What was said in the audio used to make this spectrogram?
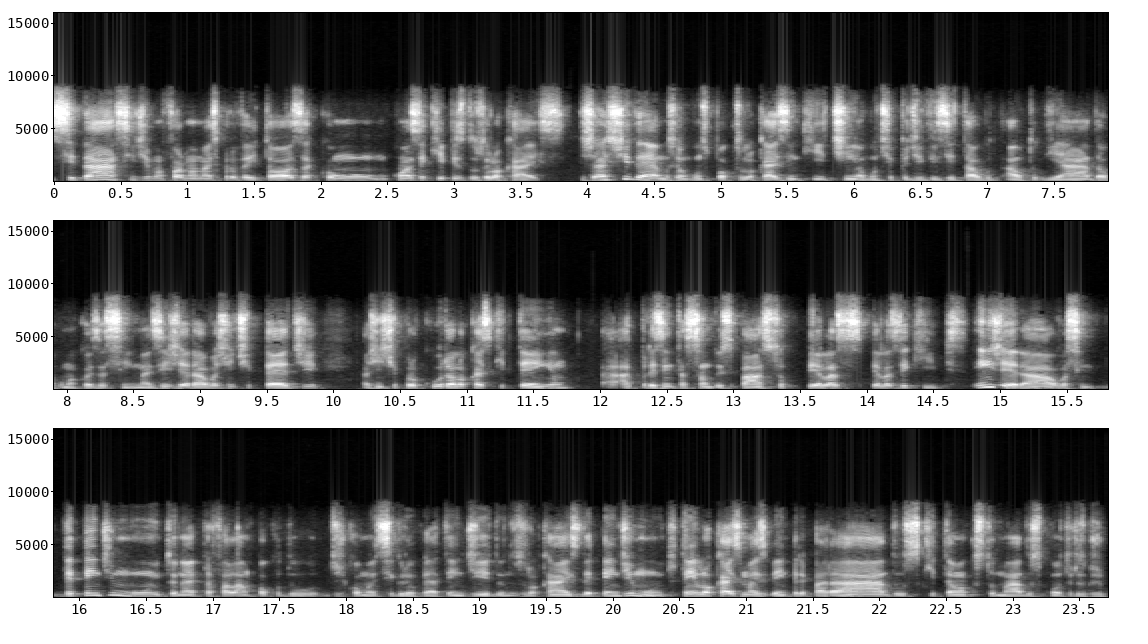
se dá assim de uma forma mais proveitosa com, com as equipes dos locais. Já estivemos em alguns poucos locais em que tinha algum tipo de visita autoguiada, alguma coisa assim, mas em geral a gente pede a gente procura locais que tenham a apresentação do espaço pelas, pelas equipes. Em geral, assim, depende muito, né, para falar um pouco do, de como esse grupo é atendido nos locais, depende muito. Tem locais mais bem preparados, que estão acostumados com outros,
